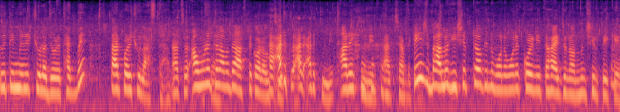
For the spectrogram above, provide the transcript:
দুই তিন মিনিট চুলা জোরে থাকবে তারপরে চুলা আসতে হবে। আচ্ছা আমার তাহলে আমাদের আস্তে করা হ্যাঁ উচিত। আরেক আর- আরেক মিনিট। আরেক মিনিট আচ্ছা বেশ ভালো হিসেবটাও কিন্তু মনে মনে করে নিতে হয় একজন রন্ধন শিল্পীকে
